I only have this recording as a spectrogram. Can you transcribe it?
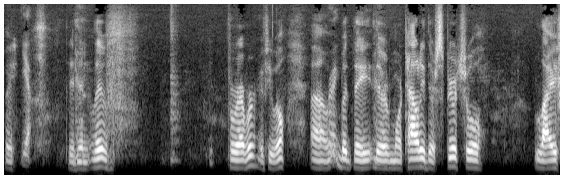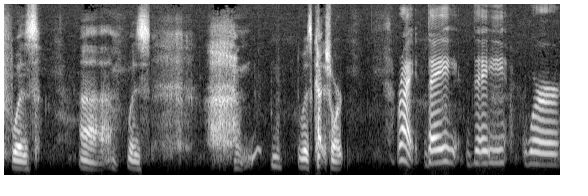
they Yeah. they didn't live forever, if you will, uh, Right. but they their mortality, their spiritual life was uh, was was cut short. Right. They they were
